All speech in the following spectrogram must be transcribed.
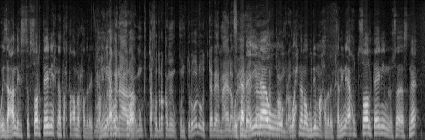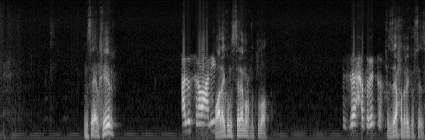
وإذا عندك استفسار تاني إحنا تحت أمر حضرتك. خليني آخد اتصال. ممكن تاخد رقمي من الكنترول وتتابع معايا لو وتابعينا تحت و... وإحنا موجودين مع حضرتك. خليني آخد اتصال تاني من الاستاذه أسماء. مساء الخير. ألو السلام عليكم. وعليكم السلام ورحمة الله. ازي حضرتك؟ ازي حضرتك يا أستاذة؟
